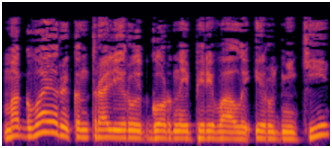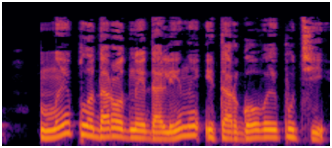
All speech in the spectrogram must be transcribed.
Магвайры контролируют горные перевалы и рудники, мы — плодородные долины и торговые пути.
